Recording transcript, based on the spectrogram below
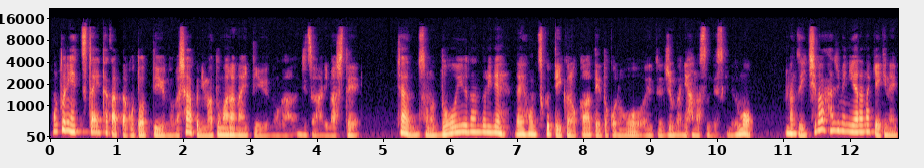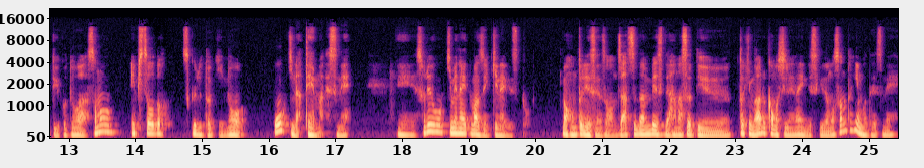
本当に伝えたかったことっていうのがシャープにまとまらないっていうのが実はありまして、じゃあ、そのどういう段取りで台本作っていくのかっていうところを順番に話すんですけれども、まず一番初めにやらなきゃいけないということは、そのエピソード、作るときの大きなテーマですね。えー、それを決めないとまずいけないですと。まあ本当にですね、その雑談ベースで話すっていう時もあるかもしれないんですけども、その時もですね、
